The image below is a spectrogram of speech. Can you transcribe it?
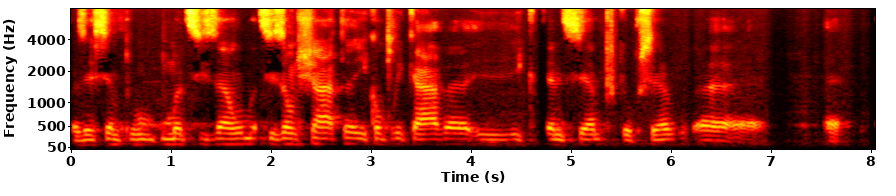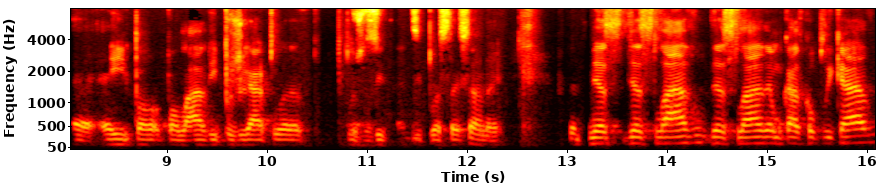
mas é sempre uma decisão, uma decisão chata e complicada e, e que tende sempre, que eu percebo, a, a, a ir para o, para o, lado e por jogar pela, pelos visitantes e pela seleção, não é? Portanto, nesse, desse lado, desse lado é um bocado complicado,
